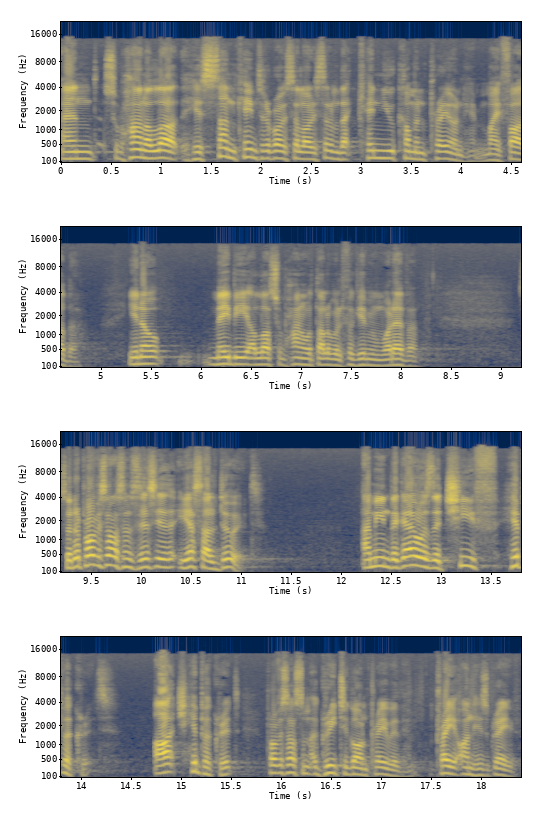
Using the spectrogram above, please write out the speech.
And subhanAllah, his son came to the Prophet ﷺ that, can you come and pray on him, my father? You know, maybe Allah subhanahu wa ta'ala will forgive him, whatever. So the Prophet ﷺ says, yes, I'll do it. I mean, the guy was the chief hypocrite, arch hypocrite. Prophet ﷺ agreed to go and pray with him, pray on his grave.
